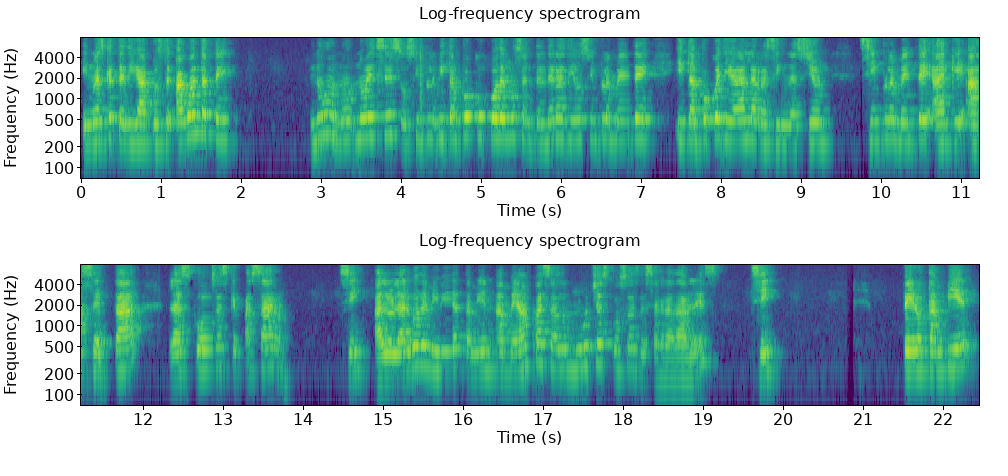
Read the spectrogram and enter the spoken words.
Y no es que te diga, pues aguántate. No, no, no es eso. Simplemente, y tampoco podemos entender a Dios simplemente y tampoco llegar a la resignación. Simplemente hay que aceptar las cosas que pasaron. ¿sí? A lo largo de mi vida también ah, me han pasado muchas cosas desagradables, ¿sí? Pero también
